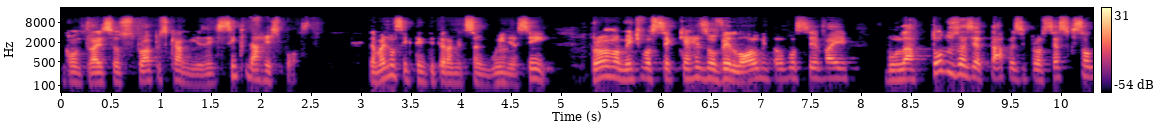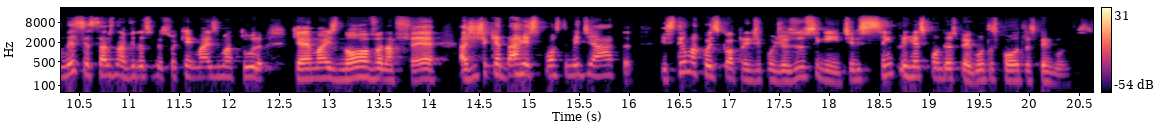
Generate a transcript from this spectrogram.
encontrarem seus próprios caminhos. A gente sempre dá a resposta. Ainda mais você que tem temperamento sanguíneo assim, provavelmente você quer resolver logo, então você vai burlar todas as etapas e processos que são necessários na vida dessa pessoa que é mais imatura, que é mais nova na fé. A gente quer dar resposta imediata. E se tem uma coisa que eu aprendi com Jesus é o seguinte: ele sempre respondeu as perguntas com outras perguntas.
